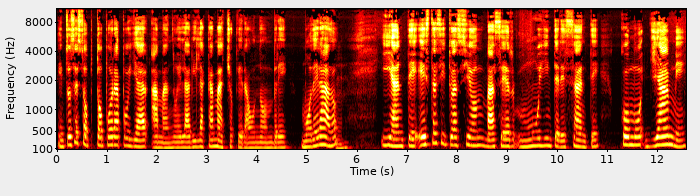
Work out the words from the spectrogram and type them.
Entonces optó por apoyar a Manuel Ávila Camacho, que era un hombre moderado, y ante esta situación va a ser muy interesante cómo llame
